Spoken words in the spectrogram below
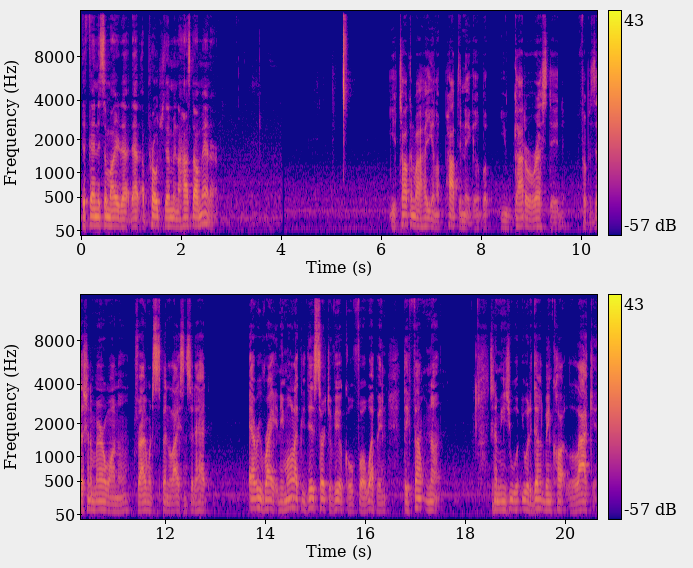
defended somebody that that approached them in a hostile manner. You're talking about how you're gonna pop the nigga, but you got arrested for possession of marijuana, driving with a suspended license. So they had every right, and they more likely did search a vehicle for a weapon. They found none. So that means you you would have definitely been caught lacking.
